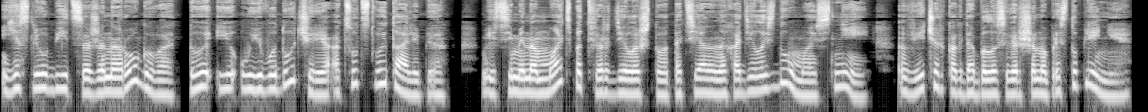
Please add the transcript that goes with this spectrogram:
Если убийца жена Рогова, то и у его дочери отсутствует алиби, ведь именно мать подтвердила, что Татьяна находилась дома с ней в вечер, когда было совершено преступление.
